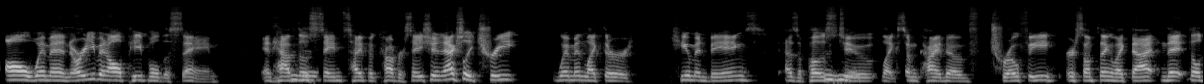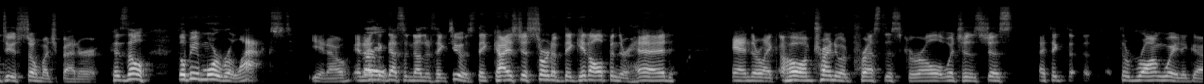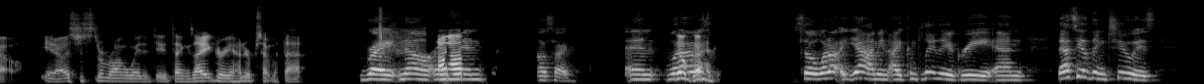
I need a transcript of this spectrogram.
all women or even all people the same and have mm-hmm. those same type of conversation and actually treat women like they're human beings as opposed mm-hmm. to like some kind of trophy or something like that. And they, they'll do so much better because they'll they'll be more relaxed you know? And right. i think that's another thing too is they guys just sort of they get all up in their head and they're like oh i'm trying to impress this girl which is just i think the, the wrong way to go you know? It's just the wrong way to do things. I agree 100% with that. Right. No and, um, and oh sorry and what no, I was, so what? I, yeah, I mean, I completely agree, and that's the other thing too is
